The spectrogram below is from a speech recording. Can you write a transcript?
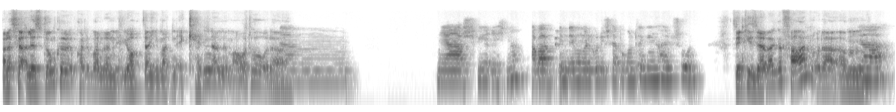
War das ja alles dunkel? Konnte man dann überhaupt da jemanden erkennen dann im Auto? Oder? Ähm, ja, schwierig, ne? Aber in dem Moment, wo die Scheibe runterging, halt schon. Sind die selber gefahren oder? Ähm, ja.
